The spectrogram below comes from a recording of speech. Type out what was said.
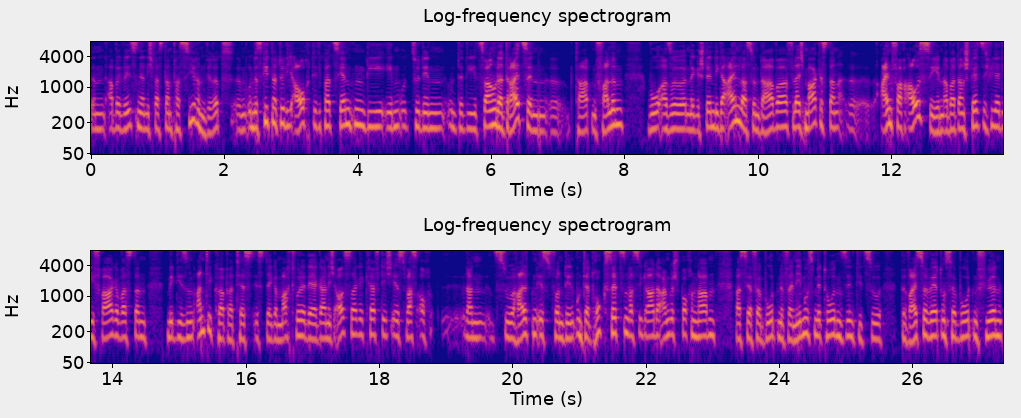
Ähm, aber wir wissen ja nicht, was dann passieren wird. Ähm, und es gibt natürlich auch die, die, Patienten, die eben zu den, unter die 213 äh, Taten fallen, wo also eine geständige Einlassung da war. Vielleicht mag es dann äh, einfach aussehen, aber dann stellt sich wieder die Frage, was dann mit diesem Antikörpertest ist, der gemacht wurde, der ja gar nicht aussagekräftig ist, was auch äh, dann zu halten ist von den Unterdrucksätzen, was Sie gerade angesprochen haben was ja verbotene Vernehmungsmethoden sind, die zu Beweisverwertungsverboten führen.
